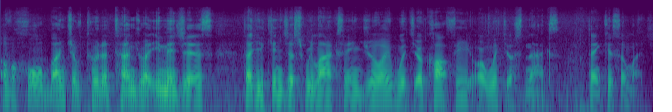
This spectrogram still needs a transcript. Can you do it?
of a whole bunch of Toyota Tundra images that you can just relax and enjoy with your coffee or with your snacks. Thank you so much.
